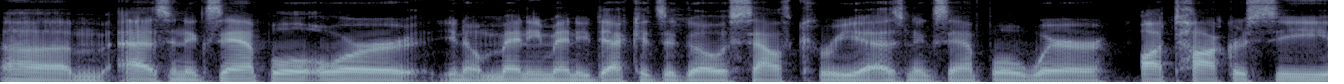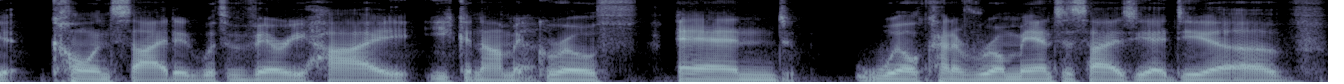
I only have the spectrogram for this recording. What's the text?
um, as an example, or you know, many many decades ago, South Korea as an example, where autocracy coincided with very high economic growth, and will kind of romanticize the idea of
